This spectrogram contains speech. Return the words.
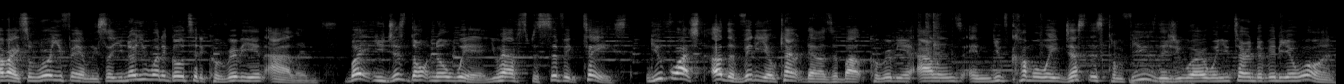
All right, so Royal family, so you know you want to go to the Caribbean islands, but you just don't know where. You have specific taste. You've watched other video countdowns about Caribbean islands and you've come away just as confused as you were when you turned the video on.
